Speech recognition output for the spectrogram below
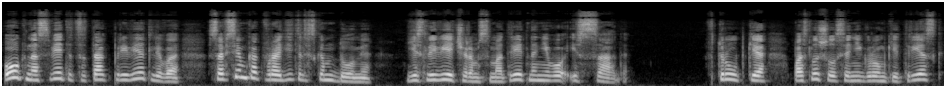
Окна светятся так приветливо, совсем как в родительском доме, если вечером смотреть на него из сада. В трубке послышался негромкий треск,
